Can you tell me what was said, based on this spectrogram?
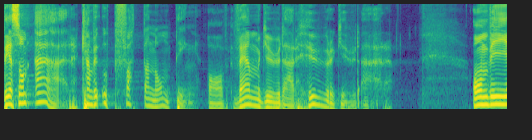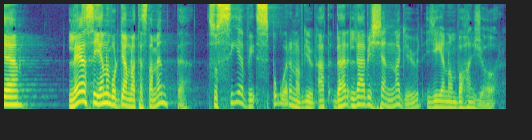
det som är kan vi uppfatta någonting av vem Gud är, hur Gud är. Om vi eh, läser igenom vårt gamla testamente så ser vi spåren av Gud, att där lär vi känna Gud genom vad han gör,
